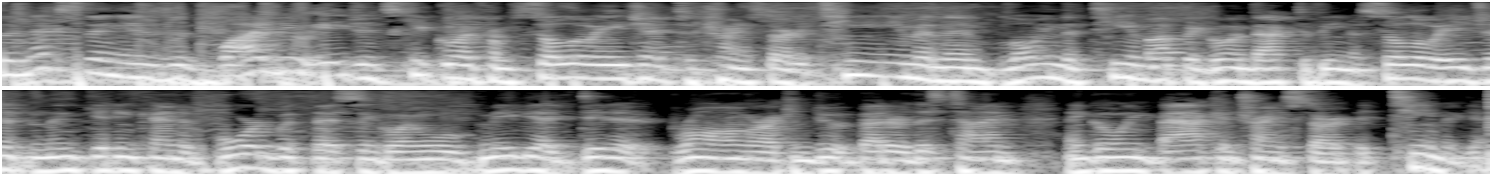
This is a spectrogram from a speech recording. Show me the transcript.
the next thing is, is why do agents keep going from solo agent to trying to start a team and then blowing the team up and going back to being a solo agent and then getting kind of bored with this and going, well, maybe I did it wrong or I can do it better this time and going back and trying to start a team again.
